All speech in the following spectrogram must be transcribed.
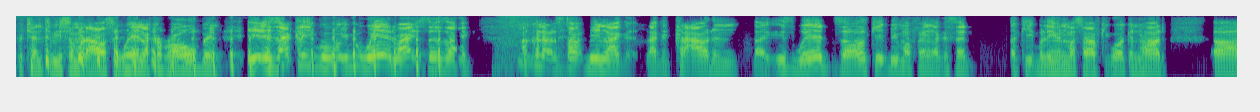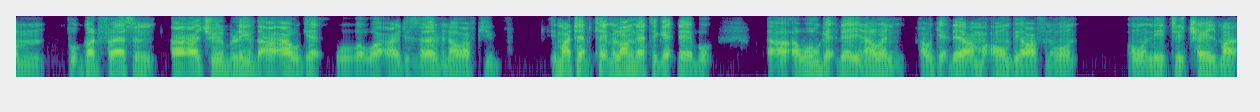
pretend to be someone else and wear like a robe and it- exactly even weird, right? So it's like I cannot start being like like a cloud and like it's weird. So I'll keep doing my thing. Like I said, I keep believing in myself, keep working hard, um, put God first, and I, I truly believe that I, I will get what, what I deserve. You know, I've keep. It might take, take me longer to get there, but I, I will get there. You know, and I'll get there on my own behalf, and I won't I won't need to change my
